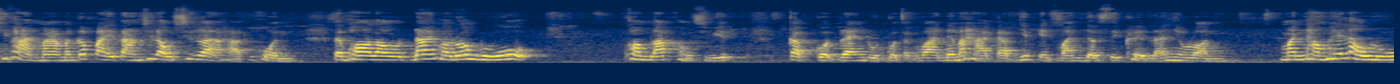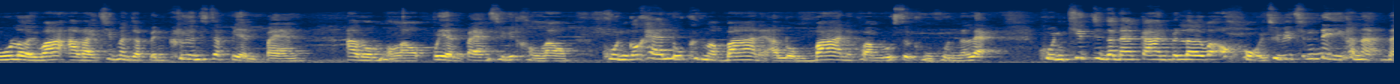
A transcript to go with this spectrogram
ที่ผ่านมา มันก็ไปตามที่เราเชื่อนะคะทุกคน แต่พอเราได้มาร่วมรู้ความลับของชีวิต กับกฎแรงดูดกฎจักรวาลในมหากับเอ็ดวัน The Secret และนิวรอนมันทำให้เรารู้เลยว่าอะไรที่มันจะเป็นคลื่นที่จะเปลี่ยนแปลง อารมณ์ของเราเปลี่ยนแปลงชีวิตของเรา คุณก็แค่ลุกขึ้นมาบ้าในอารมณ์บ้าในความรู้สึกของคุณนั่นแหละ คุณคิดจินตนาการไปเลยว่าโอ้โหชีวิตฉันดีขนาดไหน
